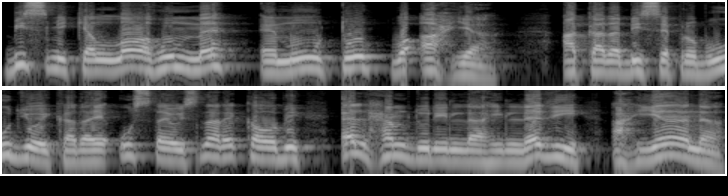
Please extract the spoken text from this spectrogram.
Bismike Allahumme emutu wa ahja. A kada bi se probudio i kada je ustao i sna, rekao bi Elhamdulillahi levi ahjana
